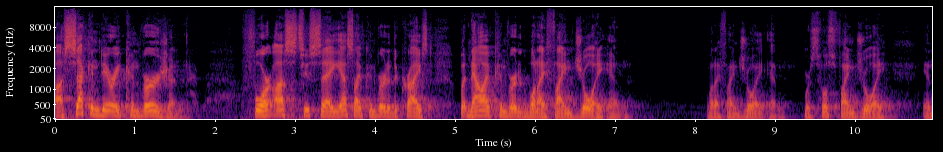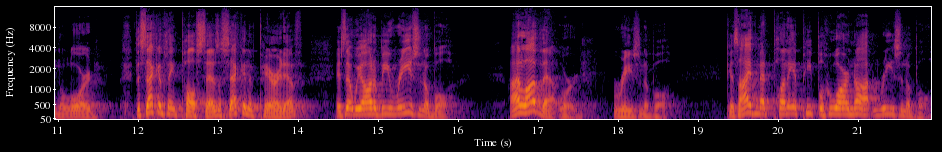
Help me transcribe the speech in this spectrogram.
a, secondary conversion for us to say, Yes, I've converted to Christ, but now I've converted what I find joy in. What I find joy in. We're supposed to find joy in the Lord. The second thing Paul says, a second imperative, is that we ought to be reasonable. I love that word, reasonable, because I've met plenty of people who are not reasonable,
